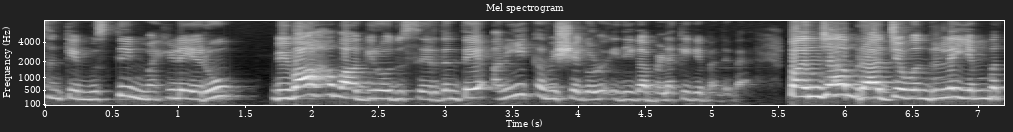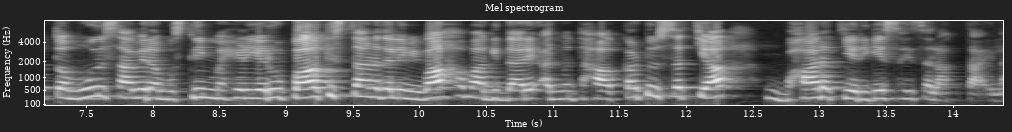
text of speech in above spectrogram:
ಸಂಖ್ಯೆ ಮುಸ್ಲಿಂ ಮಹಿಳೆಯರು ವಿವಾಹವಾಗಿರೋದು ಸೇರಿದಂತೆ ಅನೇಕ ವಿಷಯಗಳು ಇದೀಗ ಬೆಳಕಿಗೆ ಬಂದಿವೆ. ಪಂಜಾಬ್ ರಾಜ್ಯವೊಂದರಲ್ಲೇ ಎಂಬತ್ತ ಮೂರು ಸಾವಿರ ಮುಸ್ಲಿಂ ಮಹಿಳೆಯರು ಪಾಕಿಸ್ತಾನದಲ್ಲಿ ವಿವಾಹವಾಗಿದ್ದಾರೆ ಅನ್ನುವಂತಹ ಕಟು ಸತ್ಯ ಭಾರತೀಯರಿಗೆ ಸಹಿಸಲಾಗ್ತಾ ಇಲ್ಲ.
